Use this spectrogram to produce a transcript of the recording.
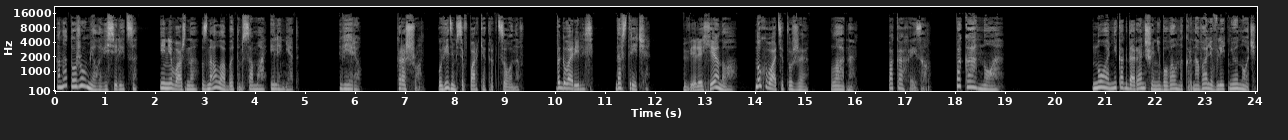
Она тоже умела веселиться. И неважно, знала об этом сама или нет. «Верю». «Хорошо. Увидимся в парке аттракционов». «Договорились. До встречи». «Велихено! Ну, хватит уже!» Ладно. Пока, Хейзел. Пока, Ноа. Ноа никогда раньше не бывал на карнавале в летнюю ночь,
